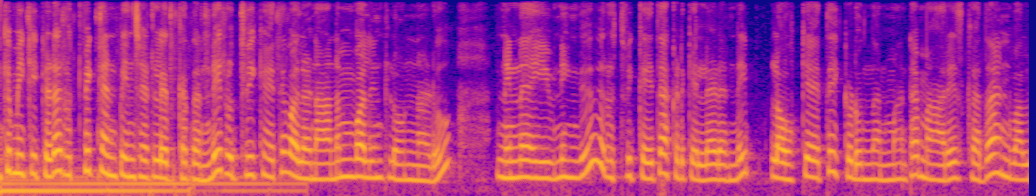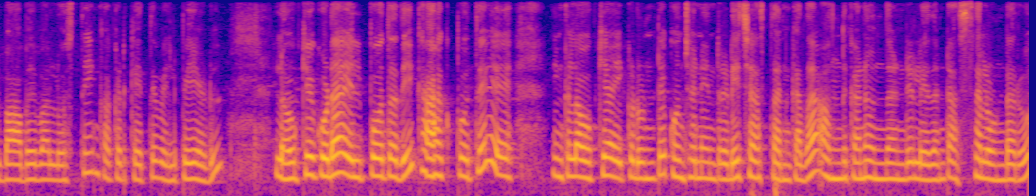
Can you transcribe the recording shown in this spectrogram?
ఇంకా మీకు ఇక్కడ రుత్విక్ కనిపించట్లేదు కదండి. రుత్విక్ అయితే వాళ్ళ నానమ్మ వాళ్ళ ఇంట్లో ఉన్నాడు. నిన్న ఈవినింగ్ రుత్విక్ అయితే అక్కడికి వెళ్ళాడండి. లౌక్య అయితే ఇక్కడ ఉందన్నమాట. మ్యారేజ్ కదా అండ్ వాళ్ళ బాబాయ్ వాళ్ళు వస్తే ఇంక అక్కడికైతే వెళ్ళిపోయాడు. లౌక్య కూడా వెళ్ళిపోతుంది. కాకపోతే ఇంకా లౌక్య ఇక్కడ ఉంటే కొంచెం నేను రెడీ చేస్తాను కదా అందుకని ఉందండి. లేదంటే అస్సలు ఉండరు.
